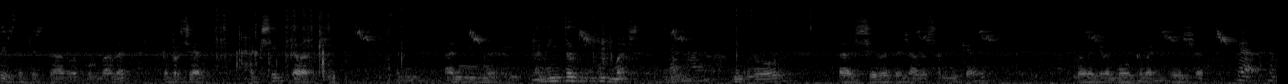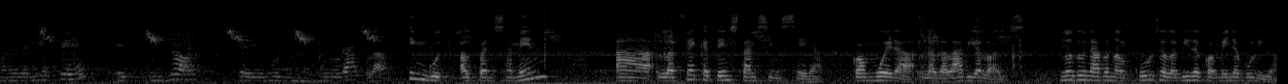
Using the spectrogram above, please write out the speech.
des de que està reformada, que per cert, excepte en, en, intervingut massa, i en honor a ser batejada a Sant Miquel, m'alegra molt que vaig néixer. que, que m'agradaria fer és un joc que és un, un oracle. He tingut el pensament a la fe que tens tan sincera, com ho era la de l'àvia Lois. No donaven el curs a la vida com ella volia.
